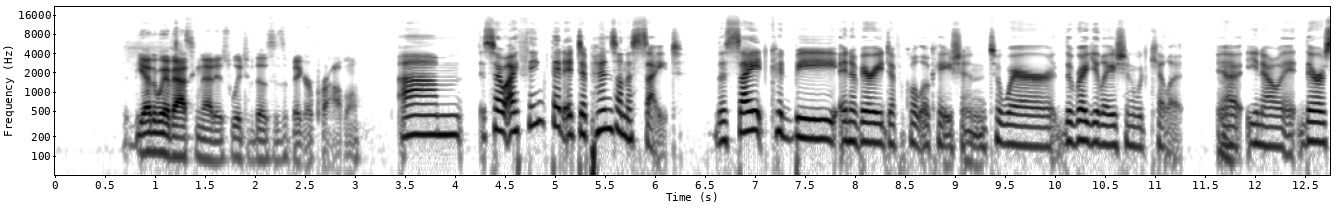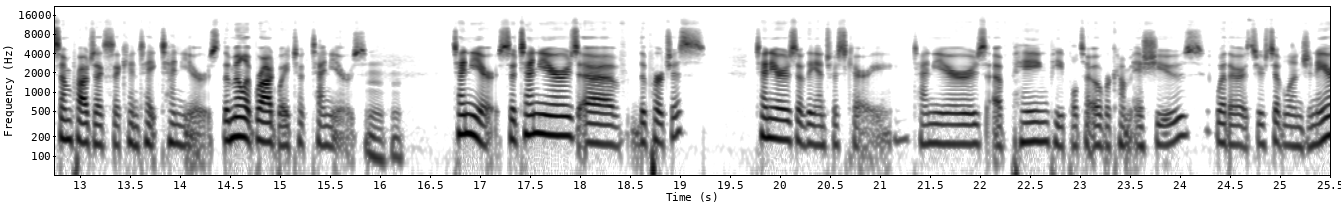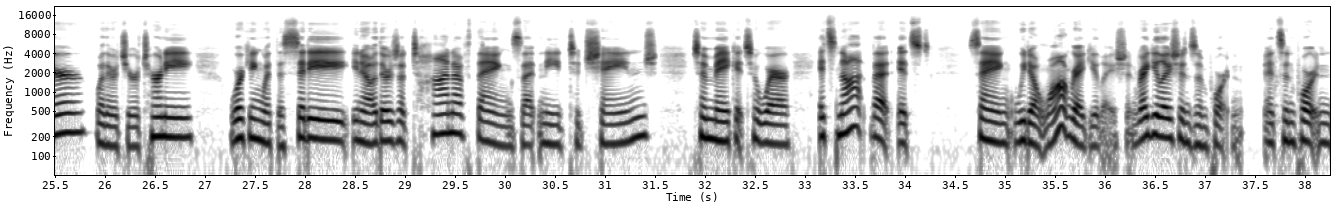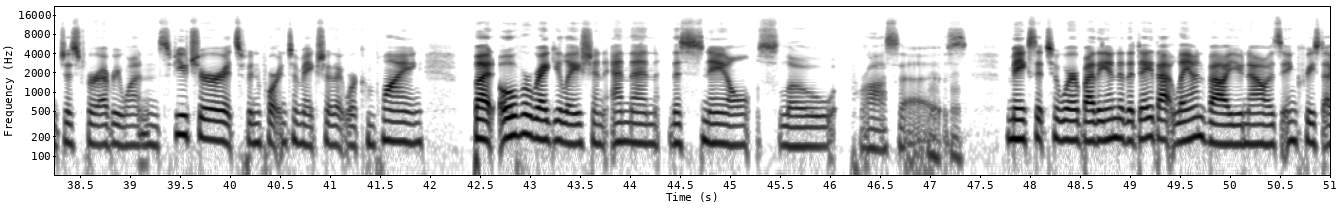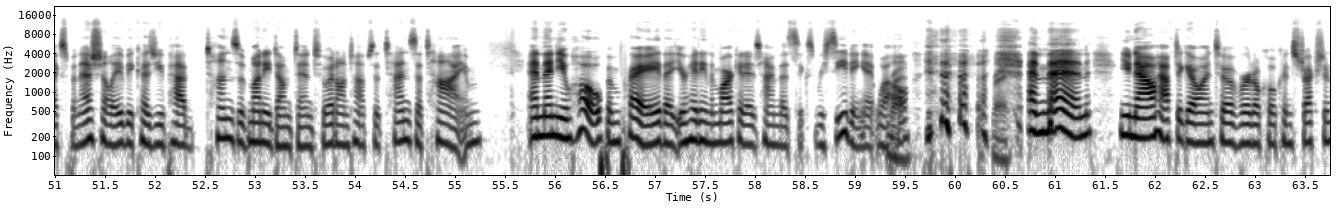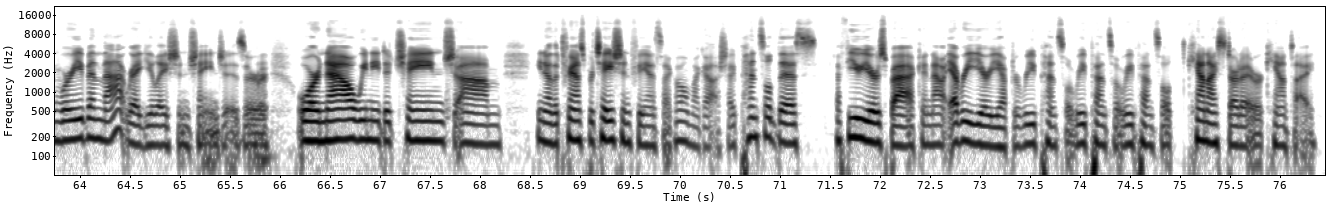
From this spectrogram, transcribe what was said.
The other way of asking that is which of those is a bigger problem? Um, so I think that it depends on the site. The site could be in a very difficult location to where the regulation would kill it. Uh, you know, it, there are some projects that can take 10 years. The mill at Broadway took 10 years. 10 years. So 10 years of the purchase, 10 years of the interest carry, 10 years of paying people to overcome issues, whether it's your civil engineer, whether it's your attorney, working with the city. You know, there's a ton of things that need to change to make it to where it's not that it's saying we don't want regulation. Regulation is important. It's important just for everyone's future. It's important to make sure that we're complying. But over regulation and then the snail slow process mm-hmm. makes it to where by the end of the day that land value now is increased exponentially because you've had tons of money dumped into it on top of tons of time and then you hope and pray that you're hitting the market at a time that's receiving it well right. right. and then you now have to go into a vertical construction where even that regulation changes or right. or now we need to change um, you know the transportation fee and it's like oh my gosh i penciled this a few years back, and now every year you have to repencil, repencil, repencil. Can I start it or can't I?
